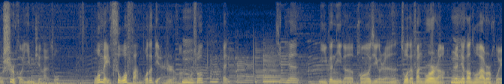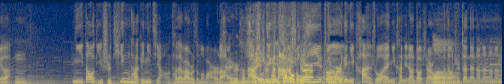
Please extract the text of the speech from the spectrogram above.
不适合音频来做。我每次我反驳的点是什么？嗯我说，哎，今天你跟你的朋友几个人坐在饭桌上，嗯。人家刚从外边回来，嗯，你到底是听他给你讲他在外边怎么玩的，还是他拿手机给你他拿着手找照片专门给你你看，说，哎，你看这张照片，我们当时站在哪哪哪哪哪，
